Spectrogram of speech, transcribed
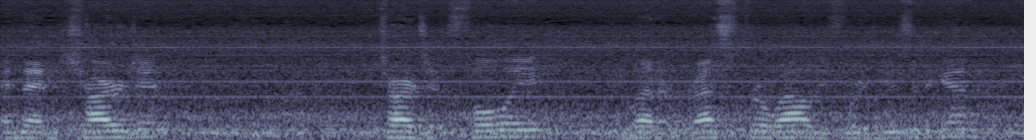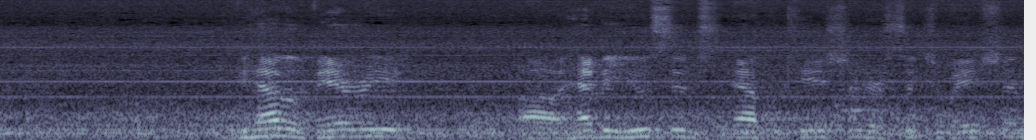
and then charge it, charge it fully, let it rest for a while before you use it again. If you have a very uh, heavy usage application or situation,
